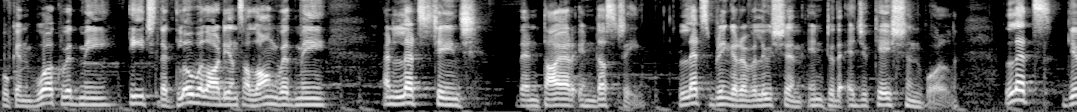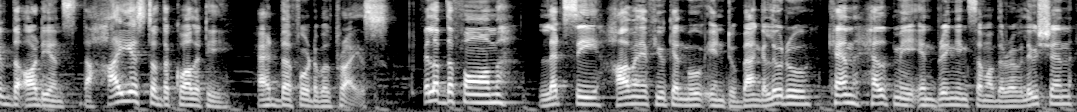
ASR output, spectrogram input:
who can work with me, teach the global audience along with me, and let's change the entire industry. Let's bring a revolution into the education world. Let's give the audience the highest of the quality at the affordable price. Fill up the form. Let's see how many of you can move into Bangalore, can help me in bringing some of the revolution.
